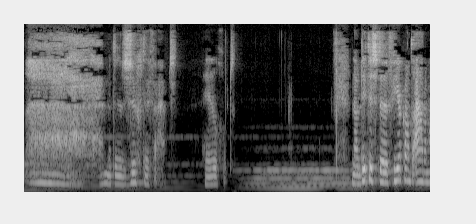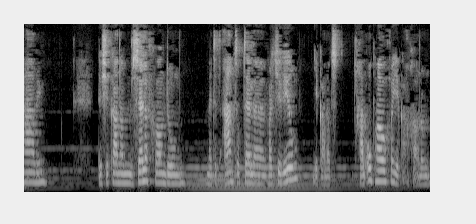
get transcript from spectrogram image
Ah, met een zucht even uit. Heel goed. Nou, dit is de vierkante ademhaling. Dus je kan hem zelf gewoon doen met het aantal tellen wat je wil. Je kan het gaan ophogen. Je kan gewoon een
